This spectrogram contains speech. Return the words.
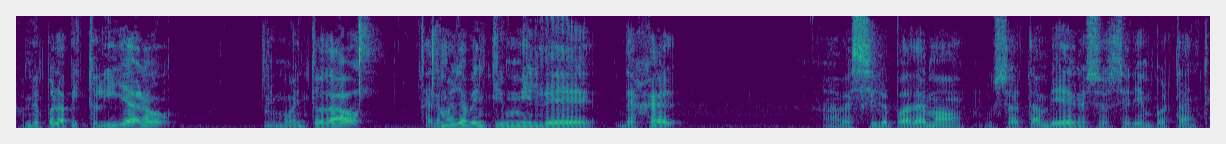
Cambio por la pistolilla, ¿no? En un momento dado Tenemos ya 21.000 de, de gel. A ver si lo podemos usar también Eso sería importante.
